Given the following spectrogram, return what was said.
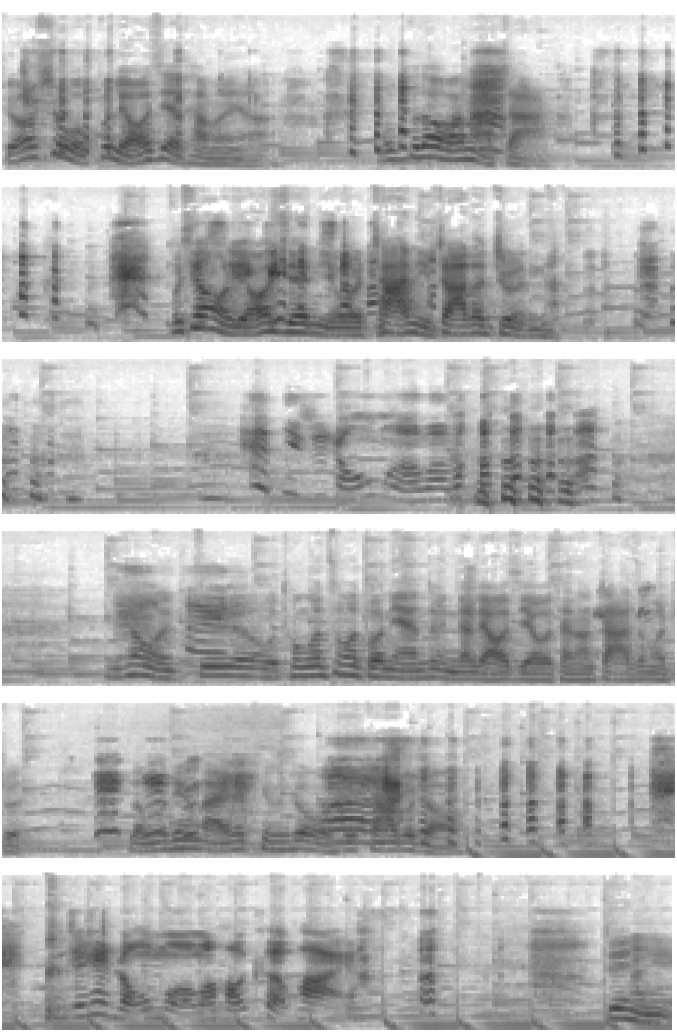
主要是我不了解他们呀，我不知道往哪扎。不像我了解你，我扎你扎的准呢。你是容嬷嬷吗？你看我这，我通过这么多年对你的了解，我才能扎这么准。冷不丁来个听众，我就扎不着。你这是容嬷嬷，好可怕呀！对你，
